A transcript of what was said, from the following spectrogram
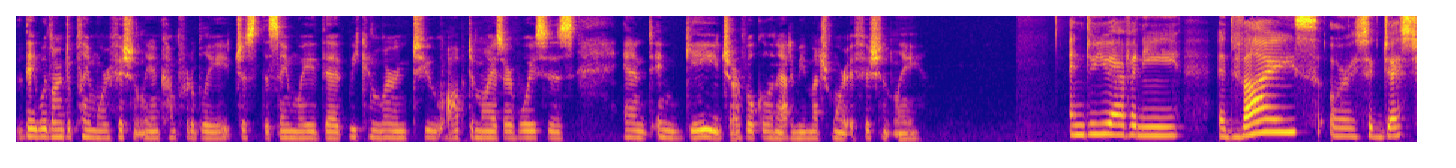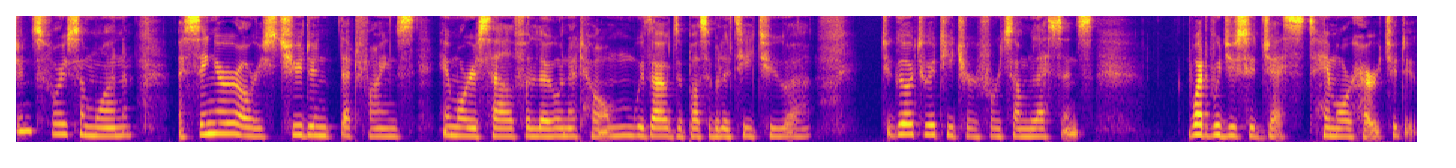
they would learn to play more efficiently and comfortably, just the same way that we can learn to optimize our voices and engage our vocal anatomy much more efficiently. And do you have any advice or suggestions for someone, a singer or a student that finds him or herself alone at home without the possibility to uh, to go to a teacher for some lessons? What would you suggest him or her to do?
